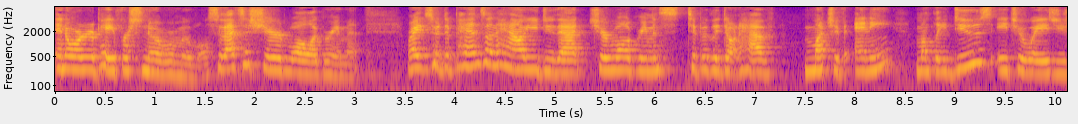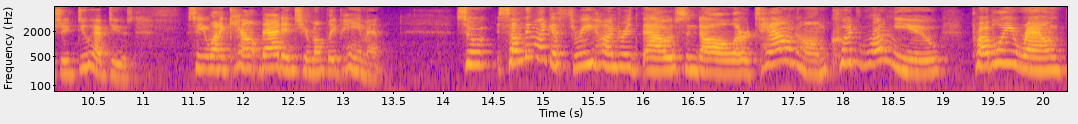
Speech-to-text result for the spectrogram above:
in order to pay for snow removal. So that's a shared wall agreement. Right? So it depends on how you do that. Shared wall agreements typically don't have much of any monthly dues. HOAs usually do have dues. So you want to count that into your monthly payment. So something like a $300,000 townhome could run you probably around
